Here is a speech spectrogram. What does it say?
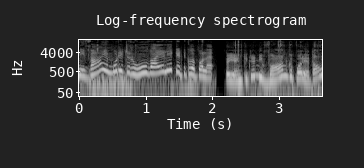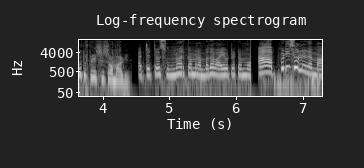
நீ வாயை மூடிட்டு உன் வாயிலே கெட்டுக்குவ போல. இப்ப என்கிட்ட நீ வாங்க போற ஏதாவது பேசி சமாளி. அச்சச்சோ சும்மா இருக்காம நம்ம தான் வாய விட்டுட்டோமோ? அப்படி சொல்லலம்மா.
